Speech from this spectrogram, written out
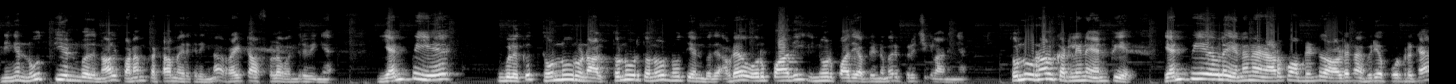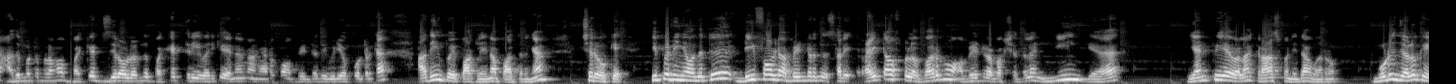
நீங்கள் நூற்றி எண்பது நாள் பணம் கட்டாமல் இருக்கிறீங்கன்னா ரைட் ஆஃப்ல வந்துடுவீங்க என்பிஏ உங்களுக்கு தொண்ணூறு நாள் தொண்ணூறு தொண்ணூறு நூற்றி எண்பது. அப்படியே ஒரு பாதி இன்னொரு பாதி அப்படின்ற மாதிரி பிரிச்சுக்கலாம் நீங்கள் தொண்ணூறு நாள் கட்டலைன்னா என்பிஏ என்பிஏவில் என்னென்ன நடக்கும் அப்படின்றது ஆல்ரெடி நான் வீடியோ போட்டிருக்கேன். அது மட்டும் இல்லாமல் பக்கெட் ஜீரோலேருந்து பக்கெட் த்ரீ வரைக்கும் என்னென்ன நடக்கும் அப்படின்றது வீடியோ போட்டிருக்கேன். அதையும் போய் பார்க்கலன்னா பார்த்துருங்க. சரி ஓகே இப்போ நீங்கள் வந்துட்டு டிஃபால்ட் அப்படின்றது சாரி ரைட் ஆஃப்ல வரணும் அப்படின்ற பட்சத்தில் நீங்கள் என்பிஏவெல்லாம் கிராஸ் பண்ணி தான் வரணும். முடிஞ்ச அளவுக்கு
